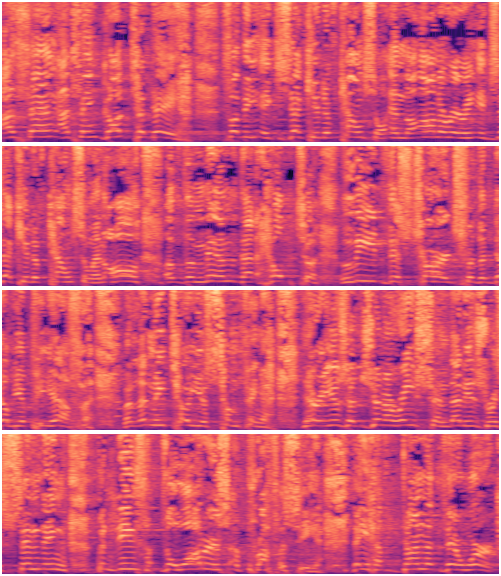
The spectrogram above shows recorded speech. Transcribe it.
I thank, I thank God today for the executive council and the honorary executive council and all of the men that helped to lead this charge for the WPF. But let me tell you something. There is a generation that is rescinding beneath the waters of prophecy. They have done their work.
